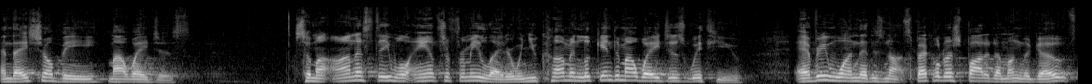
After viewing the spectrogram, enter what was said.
and they shall be my wages. So my honesty will answer for me later when you come and look into my wages with you. Every one that is not speckled or spotted among the goats,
